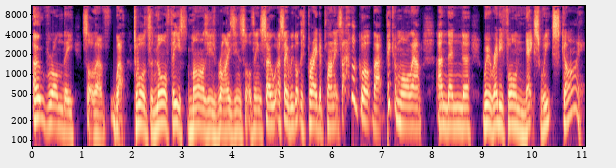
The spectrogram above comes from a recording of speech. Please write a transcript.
over on the sort of, well, towards the northeast. Mars is rising sort of thing. So I say we've got this parade of planets. Have a go at that, pick them all out, and then uh, we're ready for next week's sky.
